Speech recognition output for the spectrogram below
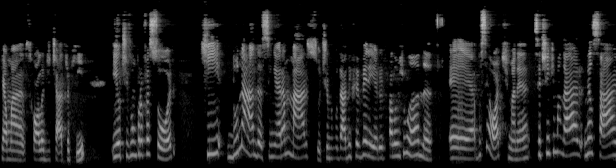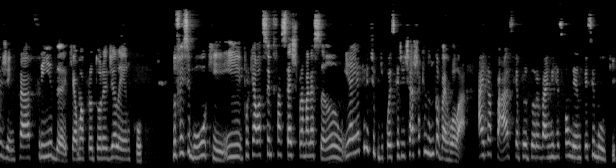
que é uma escola de teatro aqui, e eu tive um professor que do nada, assim, era março, tinha mudado em fevereiro. Ele falou, Joana, é, você é ótima, né? Você tinha que mandar mensagem para Frida, que é uma produtora de elenco, no Facebook, e porque ela sempre faz teste para malhação. E aí é aquele tipo de coisa que a gente acha que nunca vai rolar ai, capaz que a produtora vai me responder no Facebook.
